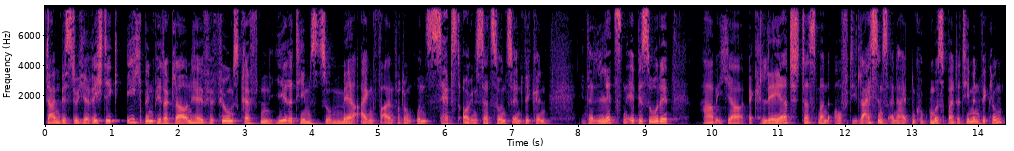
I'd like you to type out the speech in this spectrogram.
dann bist du hier richtig. Ich bin Peter Klar und helfe Führungskräften, ihre Teams zu mehr Eigenverantwortung und Selbstorganisation zu entwickeln. In der letzten Episode habe ich ja erklärt, dass man auf die Leistungseinheiten gucken muss bei der Teamentwicklung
